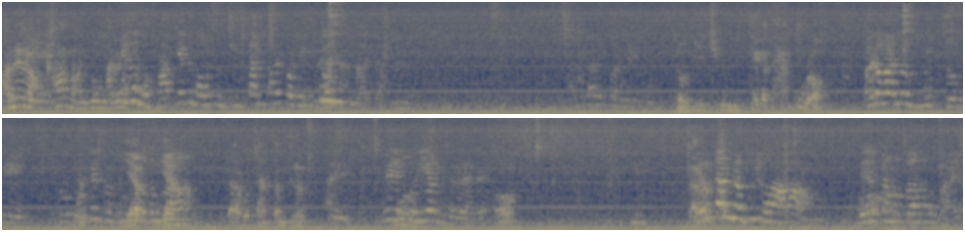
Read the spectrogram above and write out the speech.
안에는 하나도 안 좋은데. 밖에서 뭐 밖에서 먹었으면 지금 땀 떨거리고. 저기 지금 밑에가 다 불어. 얼른 가서 물 저기 그 밖에서 좀 이양, 먹어도 이양, 나하고 잠깐 들어. 아니 왜또 이야기 들어야 돼? 어? 매운탕면 우리가 매운탕을 또 하고 가요.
